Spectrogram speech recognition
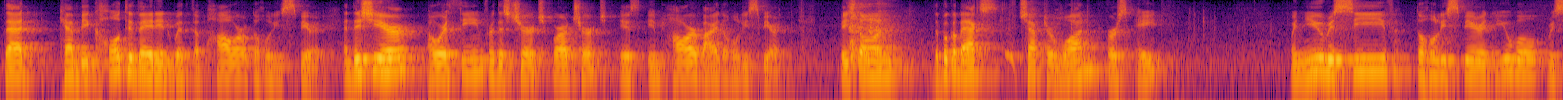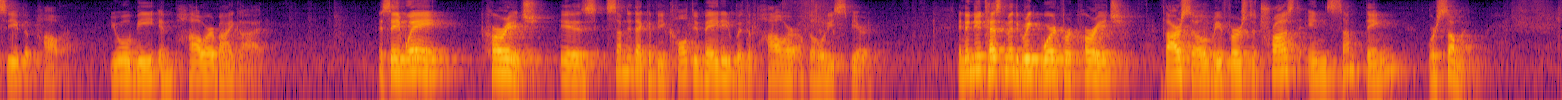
that can be cultivated with the power of the Holy Spirit. And this year, our theme for this church, for our church, is empowered by the Holy Spirit. Based on the book of Acts, chapter 1, verse 8. When you receive the Holy Spirit, you will receive the power. You will be empowered by God. The same way, courage is something that can be cultivated with the power of the Holy Spirit. In the New Testament, the Greek word for courage, tharso, refers to trust in something or someone.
